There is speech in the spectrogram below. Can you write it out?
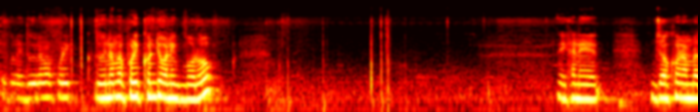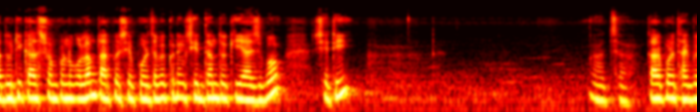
দেখুন, এই দুই নম্বর দুই নম্বর পরীক্ষণটি অনেক বড়। এখানে যখন আমরা দুটি কাজ সম্পন্ন করলাম, তারপর সে পর্যবেক্ষণের সিদ্ধান্ত কি আসব, সেটি আচ্ছা তারপরে থাকবে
